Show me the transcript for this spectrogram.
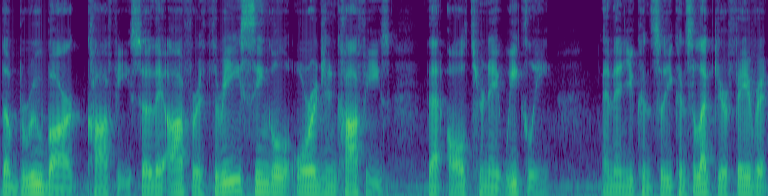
the brew bar coffee. So they offer three single origin coffees that alternate weekly, and then you can so you can select your favorite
